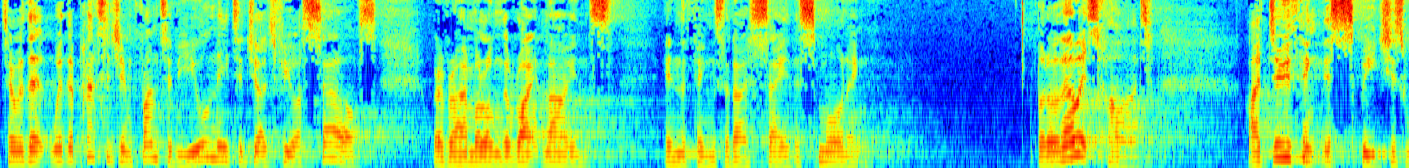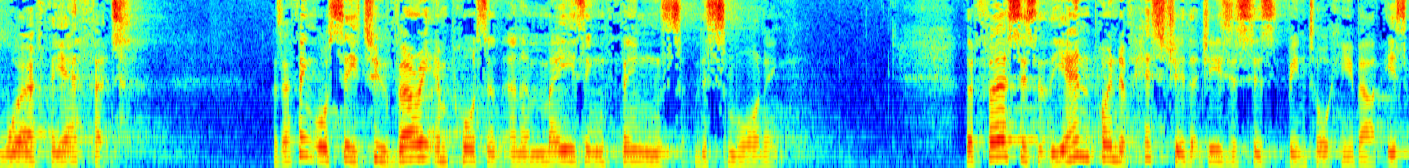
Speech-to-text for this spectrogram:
So, with a, with passage in front of you, you'll need to judge for yourselves whether I'm along the right lines in the things that I say this morning. But although it's hard, I do think this speech is worth the effort. Because I think we'll see two very important and amazing things this morning. The first is that the end point of history that Jesus has been talking about is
